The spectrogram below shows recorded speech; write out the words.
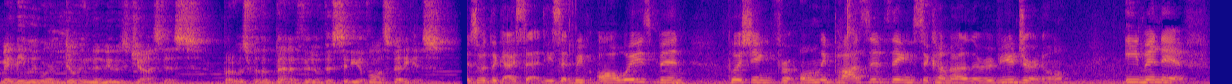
Maybe we weren't doing the news justice, but it was for the benefit of the city of Las Vegas. This Is what the guy said. He said, We've always been pushing for only positive things to come out of the Review Journal, even if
